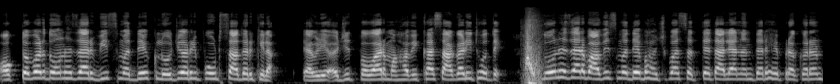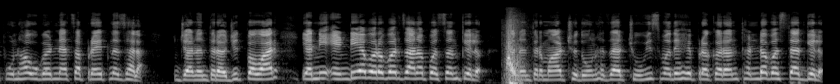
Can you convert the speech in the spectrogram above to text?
ऑक्टोबर दोन हजार वीसमध्ये क्लोजर रिपोर्ट सादर केला. त्यावेळी अजित पवार महाविकास आघाडीत होते. दोन हजार बावीसमध्ये भाजपा सत्तेत आल्यानंतर हे प्रकरण पुन्हा उघडण्याचा प्रयत्न झाला. ज्यानंतर अजित पवार यांनी एनडीए बरोबर जाणं पसंत केलं. त्यानंतर मार्च दोन हजार चोवीसमध्ये हे प्रकरण थंड बसत्यात गेलं.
